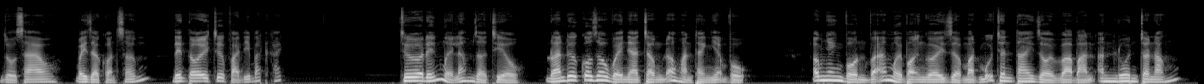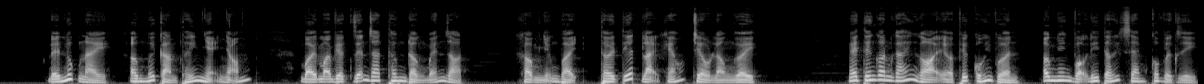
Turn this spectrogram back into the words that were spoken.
Dù sao, bây giờ còn sớm, nên tôi chưa phải đi bắt khách. Chưa đến 15 giờ chiều, đoàn đưa cô dâu về nhà chồng đã hoàn thành nhiệm vụ. Ông nhanh vồn vã mời mọi người rửa mặt mũi chân tay rồi vào bàn ăn luôn cho nóng. Đến lúc này, ông mới cảm thấy nhẹ nhõm, bởi mọi việc diễn ra thông đồng bén giọt. Không những vậy, thời tiết lại khéo chiều lòng người. Nghe tiếng con gái gọi ở phía cuối vườn, ông nhanh vội đi tới xem có việc gì.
